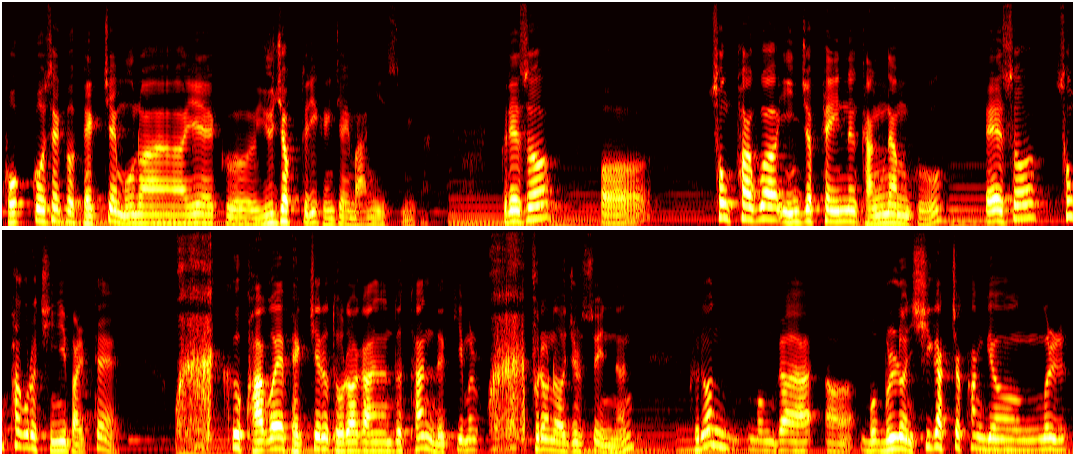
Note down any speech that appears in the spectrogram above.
곳곳에 그 백제 문화의 그 유적들이 굉장히 많이 있습니다. 그래서 어, 송파구와 인접해 있는 강남구에서 송파구로 진입할 때확 그 과거의 백제로 돌아가는 듯한 느낌을 확 불어넣어 줄 수 있는 그런 뭔가 어, 뭐 물론 시각적 환경을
